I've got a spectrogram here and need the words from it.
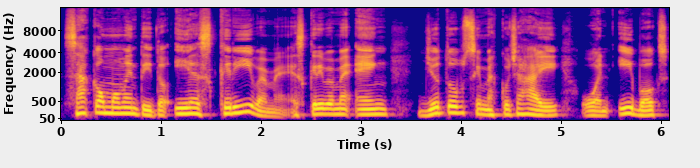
saca un momentito y escríbeme. Escríbeme en YouTube si me escuchas ahí o en Ebox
